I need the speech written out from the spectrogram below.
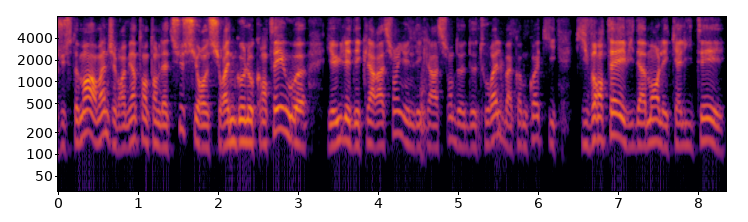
justement, Arman, j'aimerais bien t'entendre là-dessus sur, sur N'Golo Kanté, où il y a eu les déclarations. Il y a eu une déclaration de, de Tourelle, bah, comme quoi qui, qui vantait évidemment les qualités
